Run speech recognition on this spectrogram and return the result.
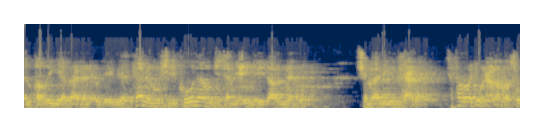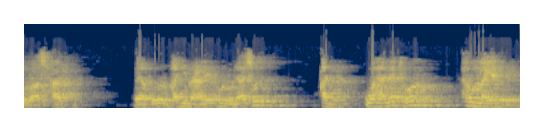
القضية بعد الحديبية كان المشركون مجتمعين في دار الندوة شمالي الكعبة يتفرجون على الرسول وأصحابه ويقولون قدم عليكم أناس قد وهنتهم حمى يدهم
